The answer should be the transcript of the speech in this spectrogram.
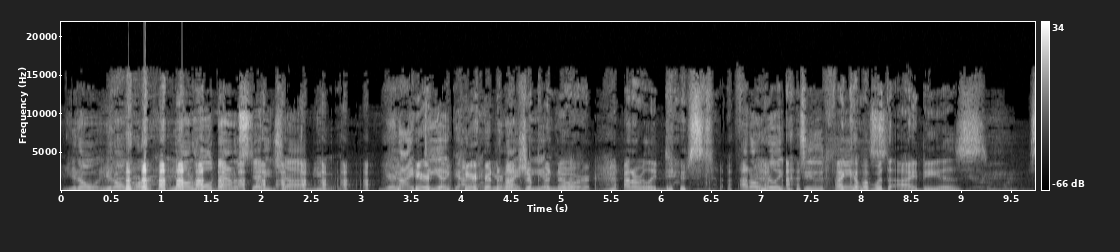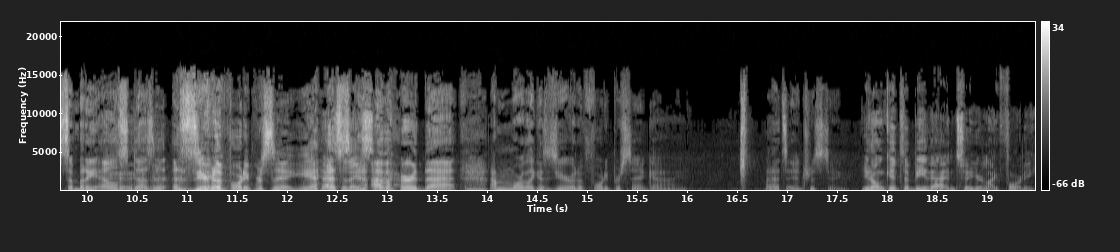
you don't you don't work you don't hold down a steady job you you're an idea you're, guy You're an idea guy. entrepreneur. I don't really do stuff. i don't really do things I come up with the ideas. Somebody else does it. A zero to forty percent. Yes, That's what they say. I've heard that. I'm more like a zero to forty percent guy. That's interesting. You don't get to be that until you're like 40.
